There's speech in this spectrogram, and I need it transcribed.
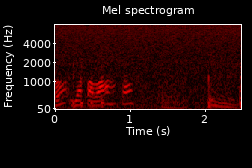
no? Ya para abajo acá. Tá-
